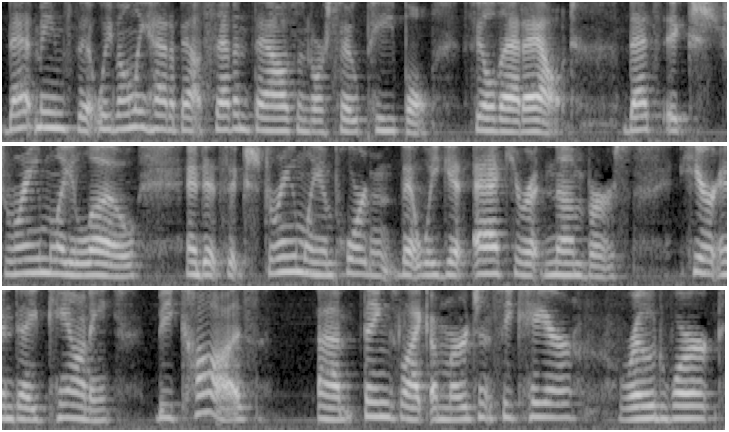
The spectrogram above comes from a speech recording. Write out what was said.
that means that we've only had about 7,000 or so people fill that out. That's extremely low, and it's extremely important that we get accurate numbers here in Dade County because um, things like emergency care, road work,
